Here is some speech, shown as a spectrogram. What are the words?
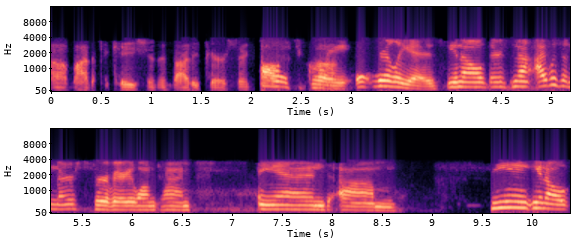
uh, modification and body piercing? Oh, it's great. it really is. You know, there's not. I was a nurse for a very long time, and um, being, you know,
